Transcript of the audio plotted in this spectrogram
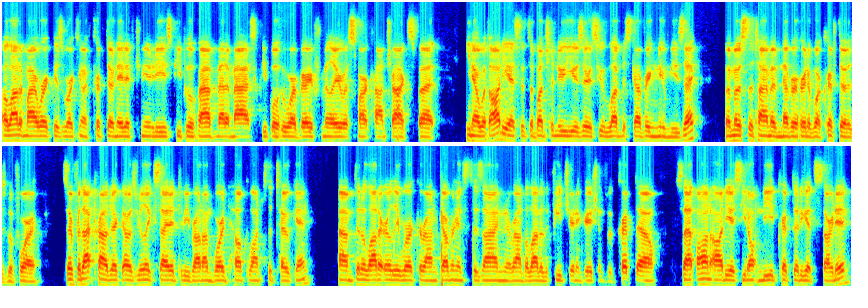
A lot of my work is working with crypto native communities, people who have MetaMask, people who are very familiar with smart contracts. But you know, with Audius, it's a bunch of new users who love discovering new music, but most of the time have never heard of what crypto is before. So for that project, I was really excited to be brought on board to help launch the token. Um, did a lot of early work around governance design and around a lot of the feature integrations with crypto, so that on Audius you don't need crypto to get started.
